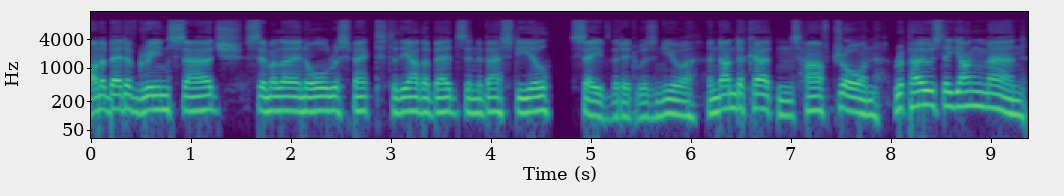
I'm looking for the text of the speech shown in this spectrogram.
On a bed of green serge, similar in all respect to the other beds in the Bastille, save that it was newer, and under curtains half drawn, reposed a young man,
